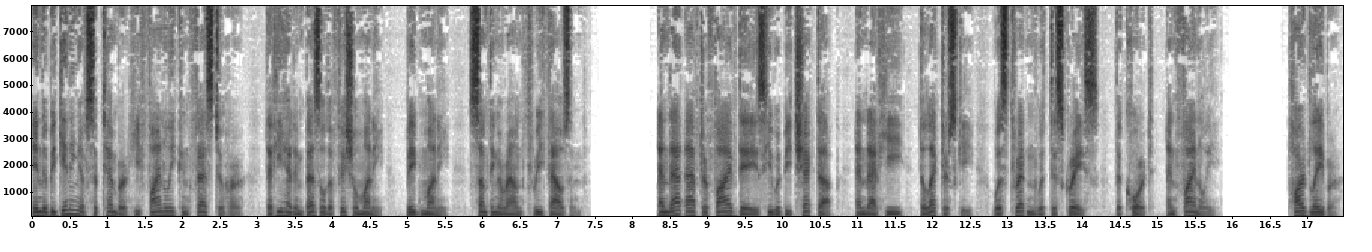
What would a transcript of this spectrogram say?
In the beginning of September he finally confessed to her, that he had embezzled official money, big money, something around 3,000. And that after five days he would be checked up, and that he, Delektorsky, was threatened with disgrace, the court, and finally, hard labor.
